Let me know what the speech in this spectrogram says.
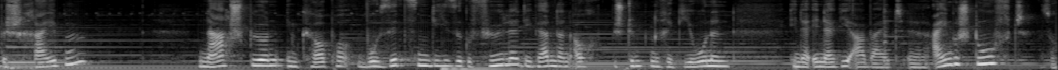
beschreiben nachspüren im Körper, wo sitzen diese Gefühle. Die werden dann auch bestimmten Regionen in der Energiearbeit äh, eingestuft, also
